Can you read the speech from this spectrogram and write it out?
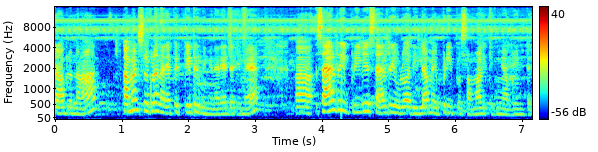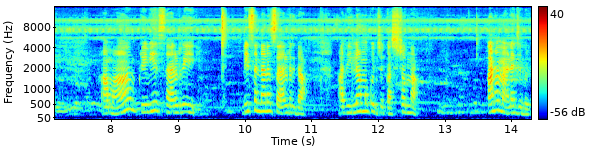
ப்ராப்ளம்னா கமெண்ட்ஸில் கூட நிறைய பேர் கேட்டிருந்தீங்க நிறைய டைமு சேல்ரி ப்ரீவியஸ் சேல்ரி எவ்வளோ அது இல்லாமல் எப்படி இப்போ சமாளிக்கிறீங்க அப்படின்ட்டு. ஆமாம் ப்ரீவியஸ் சேல்ரி டீசெண்டான சேல்ரி தான். அது இல்லாமல் கொஞ்சம் கஷ்டம்தான். ஆனால் மேனேஜபிள்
